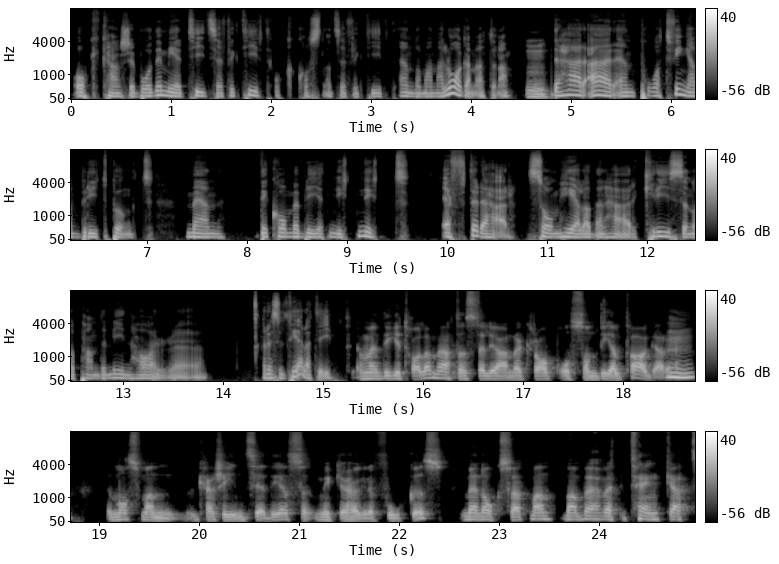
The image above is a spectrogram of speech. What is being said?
och kanske både mer tidseffektivt och kostnadseffektivt än de analoga mötena. Mm. Det här är en påtvingad brytpunkt, men det kommer bli ett nytt nytt efter det här som hela den här krisen och pandemin har uh, resulterat i. Ja, men digitala möten ställer ju andra krav på oss som deltagare. Mm. Det måste man kanske inse. Dels mycket högre fokus, men också att man, man behöver tänka att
